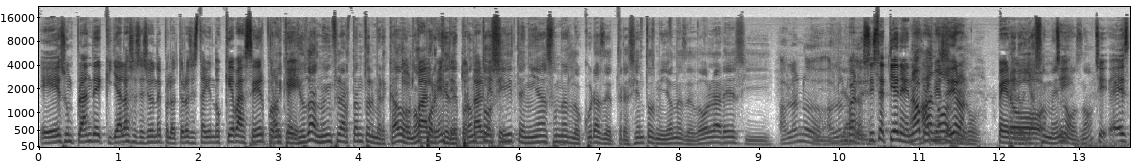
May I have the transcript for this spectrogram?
Eh, Es un plan de que ya la Asociación de Peloteros está viendo qué va a hacer No, y porque te ayuda a no inflar tanto el mercado, ¿no? Porque de pronto totalmente. sí tenías unas locuras de 300 millones de dólares y... Hablando, Y hablando. Bueno, de- sí se tiene, ¿no? Ajá, Porque no, se dieron. digo, pero, pero ya son menos, sí, ¿no? Sí, es,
